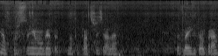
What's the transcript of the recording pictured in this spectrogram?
Ja po prostu nie mogę na to patrzeć, ale to dla ich dobra.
